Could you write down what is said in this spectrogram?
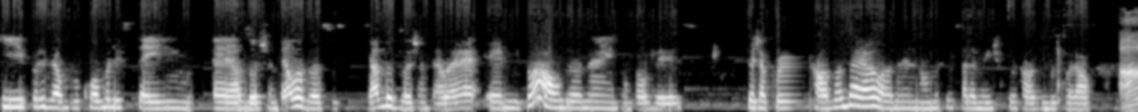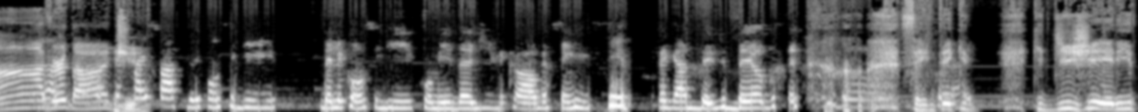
que, por exemplo, como eles têm é, as zooxantelas associadas, a zooxantela é, é microalga, né? Então talvez seja por causa dela, né? Não necessariamente por causa do coral. Ah, Eu verdade. É mais fácil dele conseguir, dele conseguir comida de microalga sem se pegar de dedo. Sem ter que, que digerir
